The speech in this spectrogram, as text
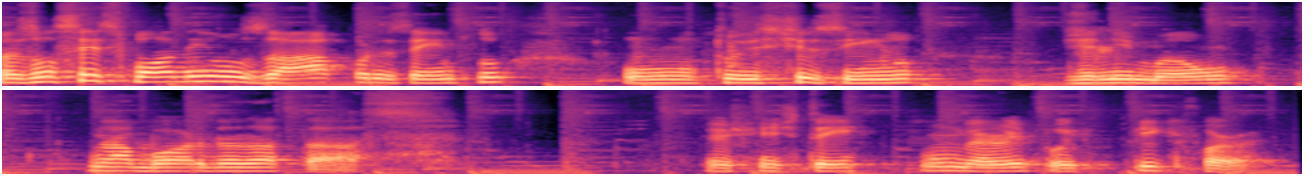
Mas vocês podem usar, por exemplo, um twistzinho de limão na borda da taça. E a gente tem um Mary Pickford.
